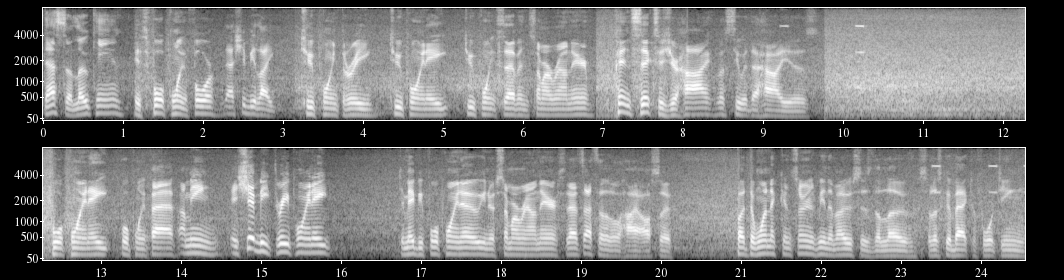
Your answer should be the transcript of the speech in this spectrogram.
That's the low can. It's 4.4. That should be like 2.3, 2.8, 2.7, somewhere around there. Pin 6 is your high. Let's see what the high is. 4.8, 4.5. I mean, it should be 3.8 to maybe 4.0, you know, somewhere around there. So that's, that's a little high also. But the one that concerns me the most is the low. So let's go back to 14.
